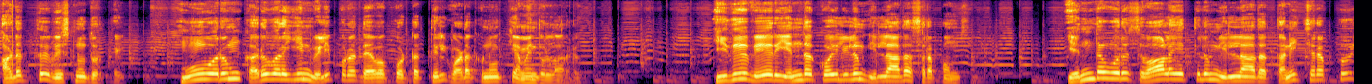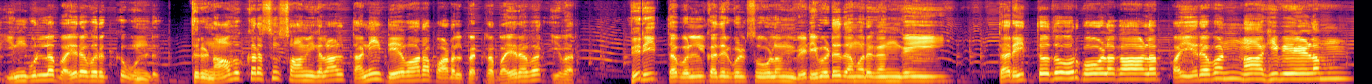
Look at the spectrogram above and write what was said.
அடுத்து விஷ்ணு துர்க்கை. மூவரும் கருவறையின் வெளிப்புற தேவக்கோட்டத்தில் வடக்கு நோக்கி அமைந்துள்ளார்கள். இது வேறு எந்த கோயிலிலும் இல்லாத சிறப்பம்சம். எந்த ஒரு சிவாலயத்திலும் இல்லாத தனிச்சிறப்பு இங்குள்ள பைரவருக்கு உண்டு. திரு நாவுக்கரசு சுவாமிகளால் தனி தேவார பாடல் பெற்ற பைரவர் இவர். பிரித்தவள் கதிர்கொள் சூளம் வெடிவெடு தமருகங்கை. தரித்ததோர் கோலகால பைரவன் ஆகிவேளம்.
